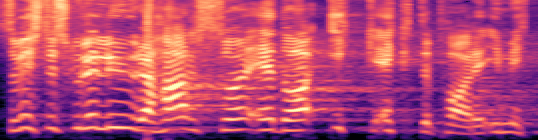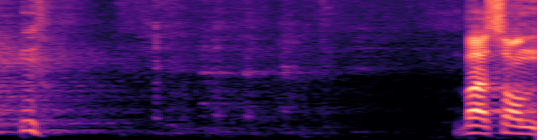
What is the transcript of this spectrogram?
Så hvis du skulle lure her, så er da ikke ekteparet i midten. Bare sånn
